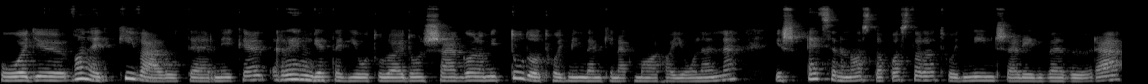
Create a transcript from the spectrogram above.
hogy van egy kiváló terméked, rengeteg jó tulajdonsággal, amit tudod, hogy mindenkinek marha jó lenne, és egyszerűen azt tapasztalat, hogy nincs elég vevő rá,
